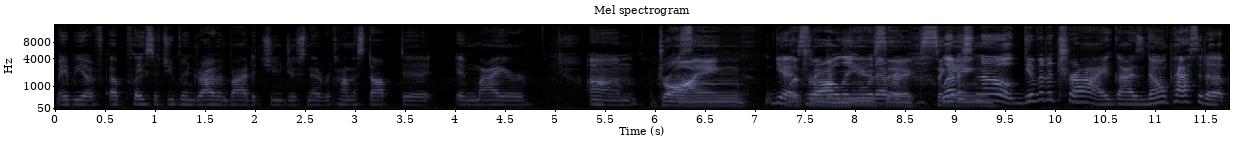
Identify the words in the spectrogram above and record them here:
Maybe a, a place that you've been driving by that you just never kind of stopped to admire. Um, drawing, yeah, drawing, whatever. Singing. Let us know. Give it a try, guys. Don't pass it up.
